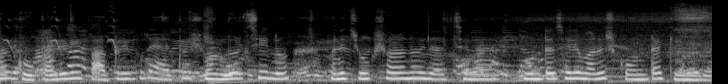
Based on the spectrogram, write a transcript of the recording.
আর গোপালের এই পাপড়িগুলো এত সুন্দর ছিল মানে চোখ সরানোই যাচ্ছে না কোনটা ছেড়ে মানুষ কোনটা কিনবে।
